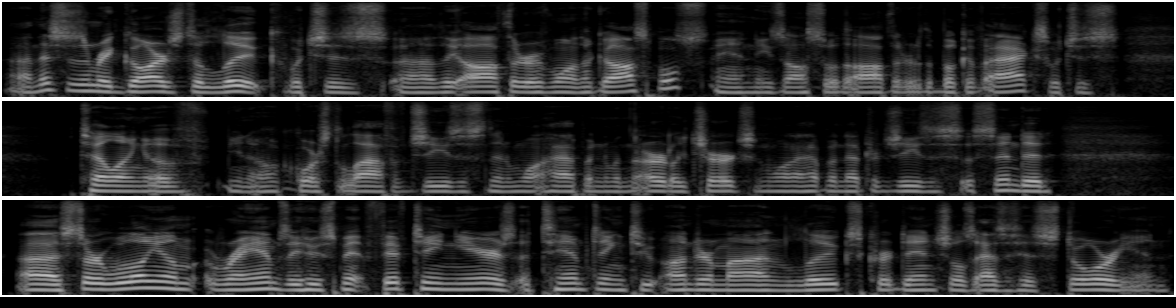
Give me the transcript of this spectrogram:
Uh, this is in regards to Luke, which is uh, the author of one of the Gospels, and he's also the author of the book of Acts, which is telling of, you know, of course, the life of Jesus and then what happened in the early church and what happened after Jesus ascended. Uh, Sir William Ramsay, who spent 15 years attempting to undermine Luke's credentials as a historian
